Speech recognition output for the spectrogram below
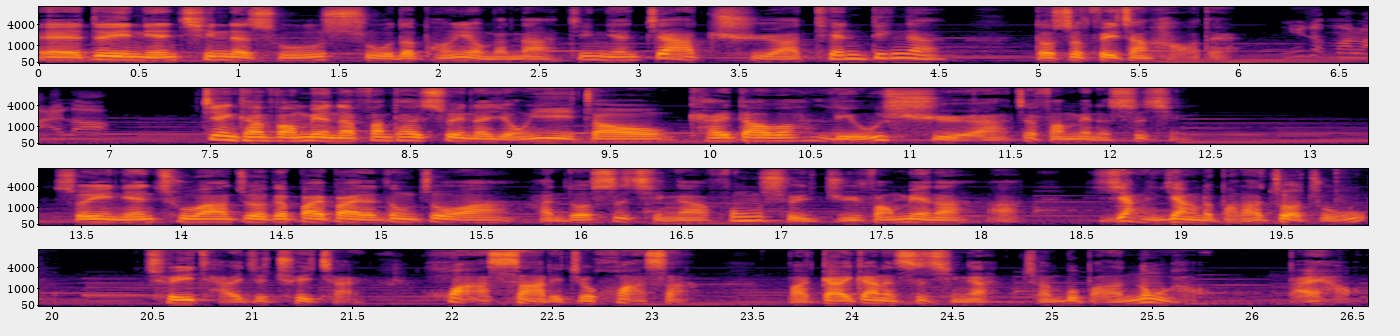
呃，对于年轻的属鼠的朋友们呐，今年嫁娶啊、添丁啊，都是非常好的。你怎么来了？健康方面呢，犯太岁呢，容易遭开刀啊、流血啊这方面的事情。所以年初啊，做一个拜拜的动作啊，很多事情啊，风水局方面呢，啊，样样的把它做足，催财就催财，化煞的就化煞，把该干的事情啊，全部把它弄好、摆好。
